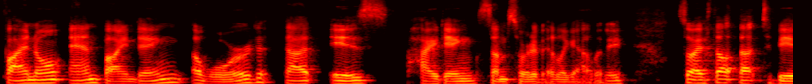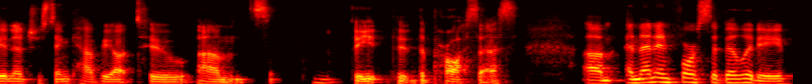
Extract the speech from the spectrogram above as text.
final and binding award that is hiding some sort of illegality. So I thought that to be an interesting caveat to um, the, the, the process. Um, and then enforceability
